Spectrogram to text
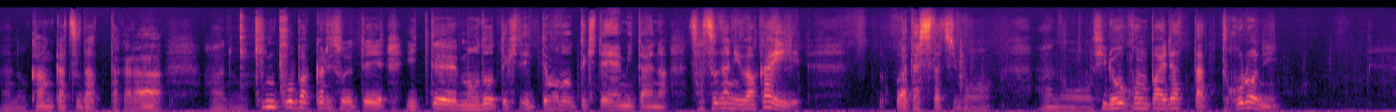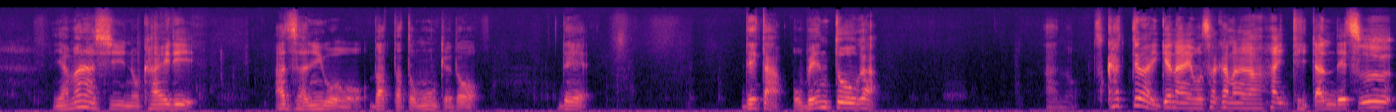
あの管轄だったからあの近郊ばっかりそうやって行って戻ってきて行って戻ってきてみたいなさすがに若い私たちもあの疲労困憊だったところに山梨の帰りあずさ2号だったと思うけどで出たお弁当があの、使ってはいけないお魚が入っていたんです。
